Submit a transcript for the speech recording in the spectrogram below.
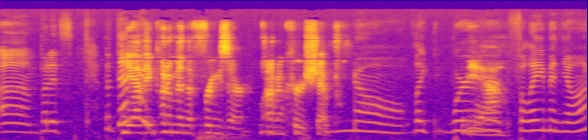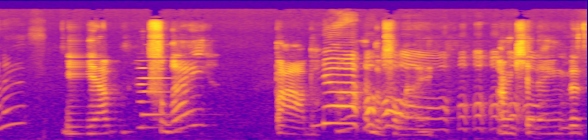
Um, but it's but then yeah, I- they put them in the freezer on a cruise ship. no, like where Yeah. filet mignon is. Yep. Filet? Bob. No, The filet. I'm kidding. That's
